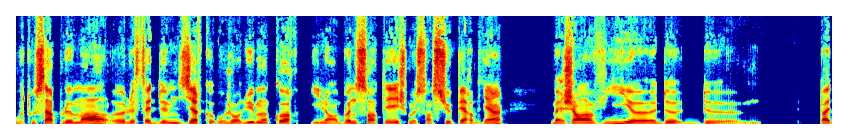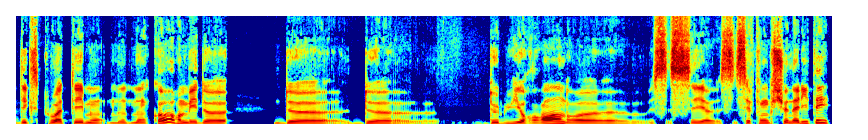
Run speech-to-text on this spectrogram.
Ou tout simplement euh, le fait de me dire qu'aujourd'hui, mon corps, il est en bonne santé, je me sens super bien, bah, j'ai envie euh, de, de, pas d'exploiter mon, mon, corps, mais de, de, de, de lui rendre euh, ses, ses, fonctionnalités.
